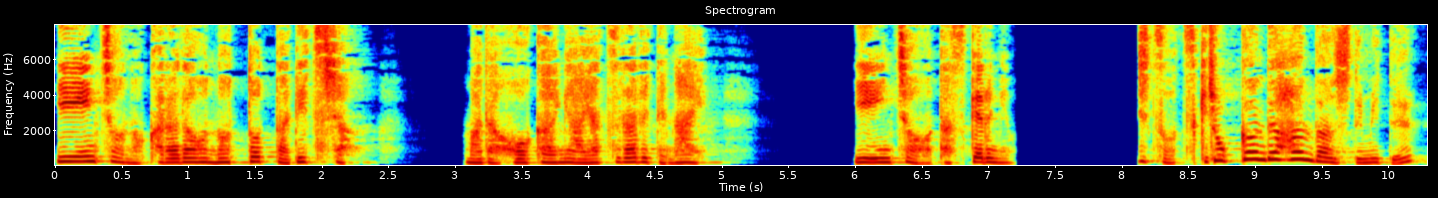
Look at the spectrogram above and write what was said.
委員長の体を乗っ取った律者。まだ崩壊に操られてない。委員長を助けるには、実を突き、直感で判断してみて。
